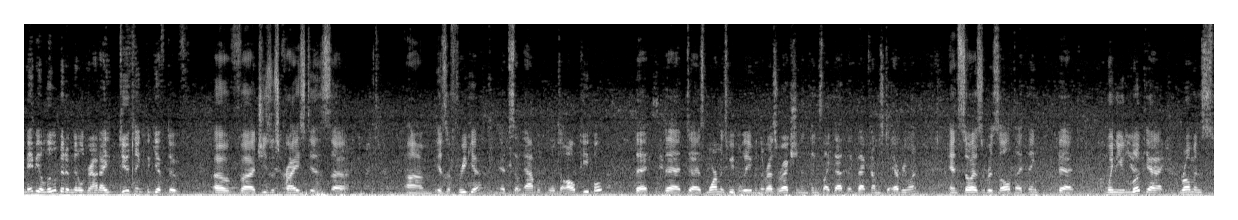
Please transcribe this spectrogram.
maybe a little bit of middle ground i do think the gift of of uh, jesus christ is uh, um, is a free gift. It's applicable to all people. That that uh, as Mormons we believe in the resurrection and things like that. That that comes to everyone. And so as a result, I think that when you look at Romans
